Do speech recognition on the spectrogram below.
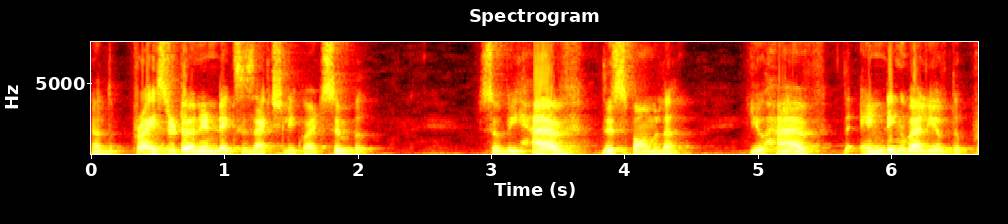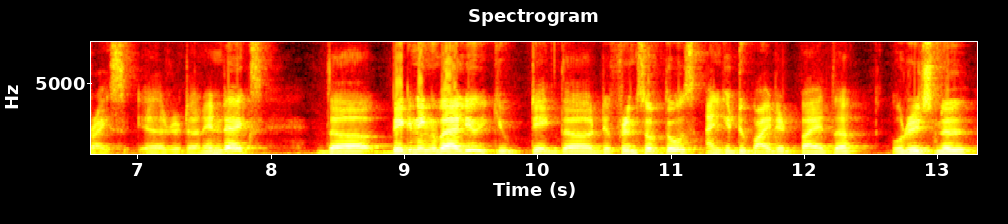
Now the price return index is actually quite simple. So we have this formula. You have the ending value of the price uh, return index, the beginning value, you take the difference of those and you divide it by the original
